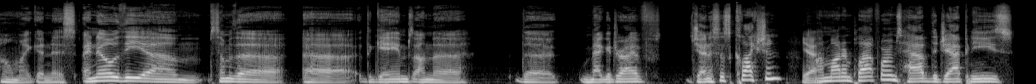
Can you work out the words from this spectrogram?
Oh my goodness. I know the um some of the uh the games on the the Mega Drive Genesis collection Yeah. on modern platforms have the Japanese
